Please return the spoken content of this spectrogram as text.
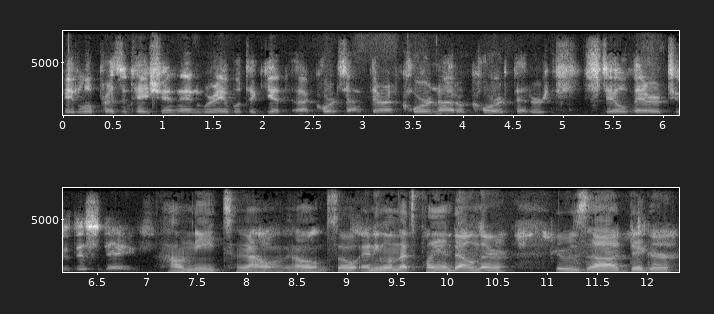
made a little presentation, and we're able to get uh, courts out there on Coronado Court that are still there to this day. How neat! Wow. So anyone that's playing down there, it was uh, Digger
